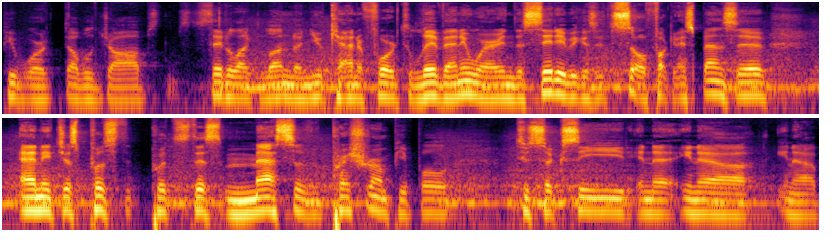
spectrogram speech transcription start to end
People work double jobs. City like London, you can't afford to live anywhere in the city because it's so fucking expensive, and it just puts puts this massive pressure on people to succeed in a in a in a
